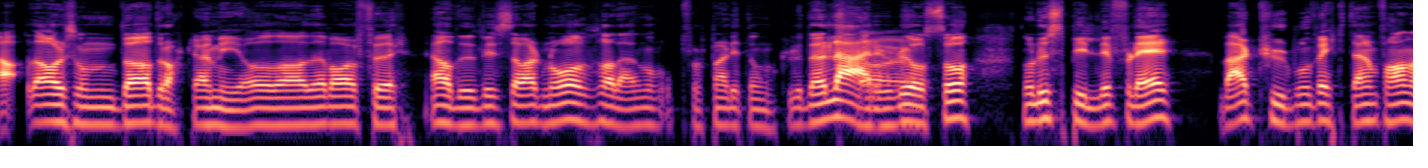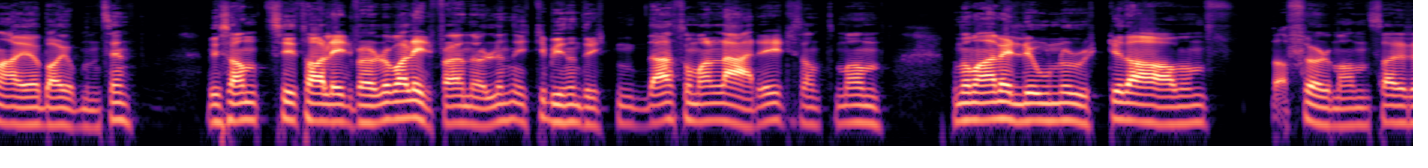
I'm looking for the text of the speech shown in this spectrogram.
ja, det var liksom, da drakk jeg mye, og da, det var før. Hadde, hvis det hadde vært nå, så hadde jeg oppført meg litt ordentlig. Det lærer du også når du spiller fler. Vær tur mot vekteren, for han gjør bare jobben sin. Hvis han sier ta litt fra ølet, bare litt fra den ølen. Ikke begynn å drikke den. Det er sånn man lærer, ikke sant. Man, men når man er veldig ung og rookie, da, man, da føler man seg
